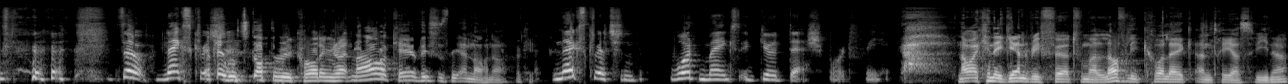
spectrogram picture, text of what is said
so next question. Okay, we'll stop the recording right now. Okay, this is the end. No, no. Okay. Next question. What makes a good dashboard for you? Now I can again refer to my lovely colleague Andreas Wiener.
